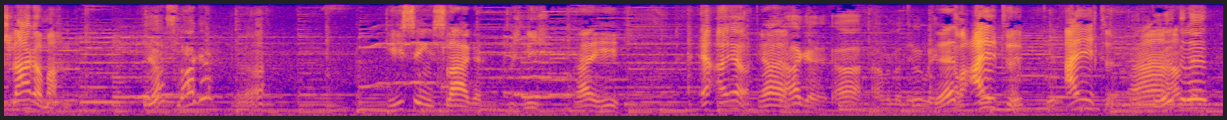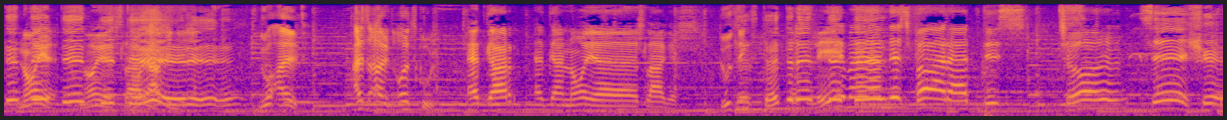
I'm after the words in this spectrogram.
Deutsche Schlager machen. Ja, Slager? Ja, Hier zingen slager. ich nicht. Nee, hier. RAR. Ja. Slager, ja, aber natürlich. Aber alte, alte. Ah, Neue, neue Slager. Nur alt. Alles alt, oldschool. Edgar, Edgar neue slagers. Du singst. Leben des Fahrrades toll, Sehr schön.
